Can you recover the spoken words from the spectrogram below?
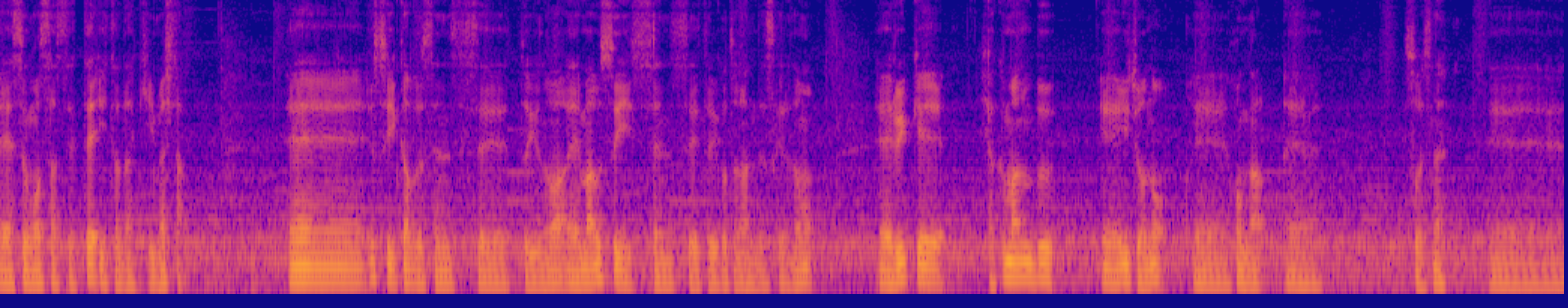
え過ごさせていただきました。えー、臼井かぶ先生というのは、えーまあ、臼井先生ということなんですけれども、えー、累計100万部、えー、以上の、えー、本が、えー、そうですね、え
